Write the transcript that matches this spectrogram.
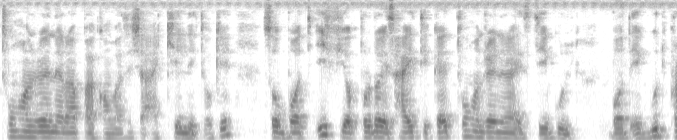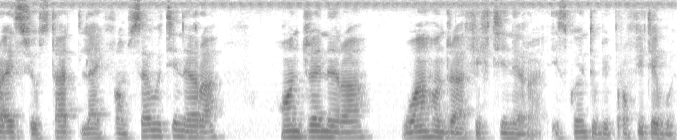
200 naira per conversation i kill it okay? So but if your product is high ticket 200 naira is still good. But a good price should start like from 70 naira 100 naira 150 naira. Is going to be profitable.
